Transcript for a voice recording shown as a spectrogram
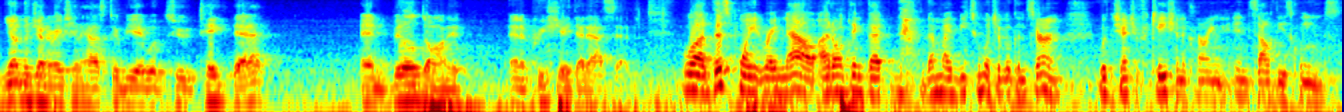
Younger generation has to be able to take that and build on it and appreciate that asset. Well, at this point, right now, I don't think that that might be too much of a concern with gentrification occurring in Southeast Queens.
